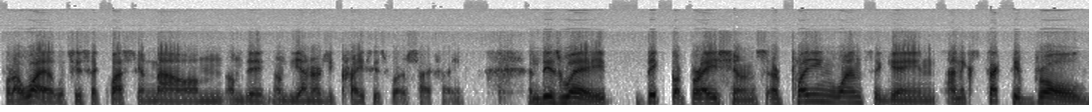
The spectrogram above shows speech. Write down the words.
for a while, which is a question now on, on the on the energy crisis we're suffering. And this way, big corporations are playing once again an expected role,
